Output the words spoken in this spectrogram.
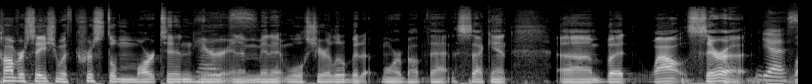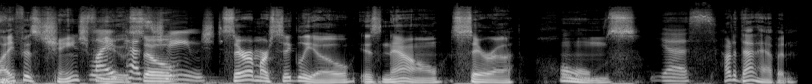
conversation with Crystal Martin here in a minute. We'll share a little bit more about that in a second. Um, but wow, Sarah, Yes. life has changed for Life you. has so changed. Sarah Marsiglio is now Sarah Holmes. Yes. How did that happen?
